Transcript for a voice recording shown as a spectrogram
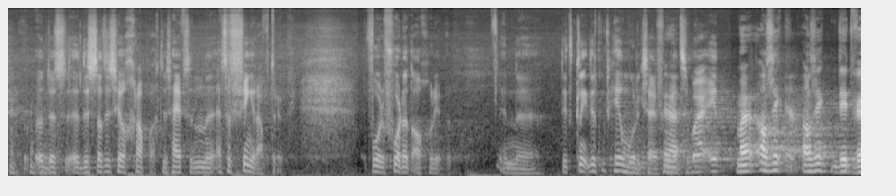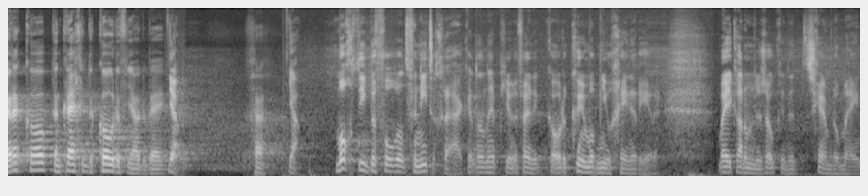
dus, eh, dus dat is heel grappig. Dus hij heeft een, eh, heeft een vingerafdruk voor, voor dat algoritme. En eh, dit, klinkt, dit moet heel moeilijk zijn voor Ja. mensen, maar het- Maar als ik, als ik dit werk koop, dan krijg ik de code van jou erbij. ja. Ha. Mocht die bijvoorbeeld vernietigd raken, dan heb je een fijne code, kun je hem opnieuw genereren. Maar je kan hem dus ook in het schermdomein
